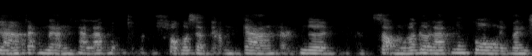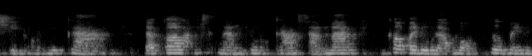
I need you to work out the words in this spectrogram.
หลังจากนั้นค่ะระบบเขาก็จะทำการหักเงิน200ดอลลาร์ฮ่องกงในบัญชีของลูกค้าแล้วก็หลังจากนั้นลูกค้าสามารถเข้าไปดูระบบเพื่อไปดู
